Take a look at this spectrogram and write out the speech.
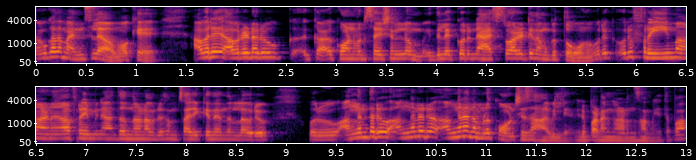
നമുക്കത് മനസ്സിലാവും. ഓക്കെ. അവർ അവരുടെ ഒരു കോൺവെർസേഷനിലും ഇതിലൊക്കെ ഒരു നാച്ചുറാലിറ്റി നമുക്ക് തോന്നും. ഒരു ഒരു ഫ്രെയിമാണ്. ആ ഫ്രെയിമിനകത്ത് നിന്നാണ് അവർ സംസാരിക്കുന്നത് എന്നുള്ള ഒരു ഒരു അങ്ങനത്തെ ഒരു അങ്ങനെ ഒരു അങ്ങനെ നമ്മൾ കോൺഷ്യസ് ആവില്ല ഒരു പടം കാണുന്ന സമയത്ത്. അപ്പോൾ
